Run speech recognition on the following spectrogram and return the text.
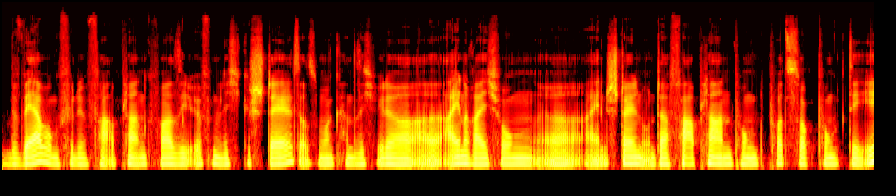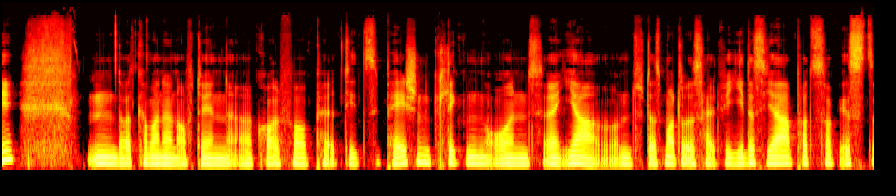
Bewerbung für den Fahrplan quasi öffentlich gestellt. Also man kann sich wieder äh, Einreichungen äh, einstellen unter fahrplan.podstock.de. Mm, Dort kann man dann auf den äh, Call for Participation klicken und äh, ja, und das Motto ist halt wie jedes Jahr, Podstock ist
